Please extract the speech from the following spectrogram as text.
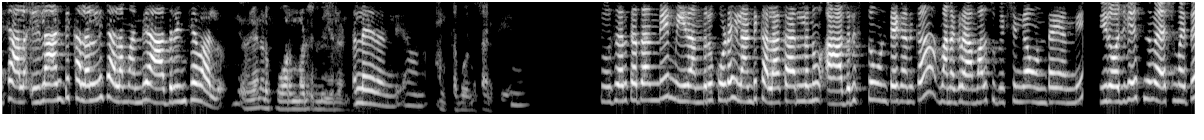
చాలా ఇలాంటి కళల్ని చాలా మంది ఆదరించే వాళ్ళు నిజమైన పూర్వం మనుషులు లేరండి. లేరండి అవును. అంత చూసారు కదండి. మీరందరూ కూడా ఇలాంటి కళాకారులను ఆదరిస్తూ ఉంటే గనక మన గ్రామాలు సుభిక్షంగా ఉంటాయండి. ఈ రోజు వేసిన వేషం అయితే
